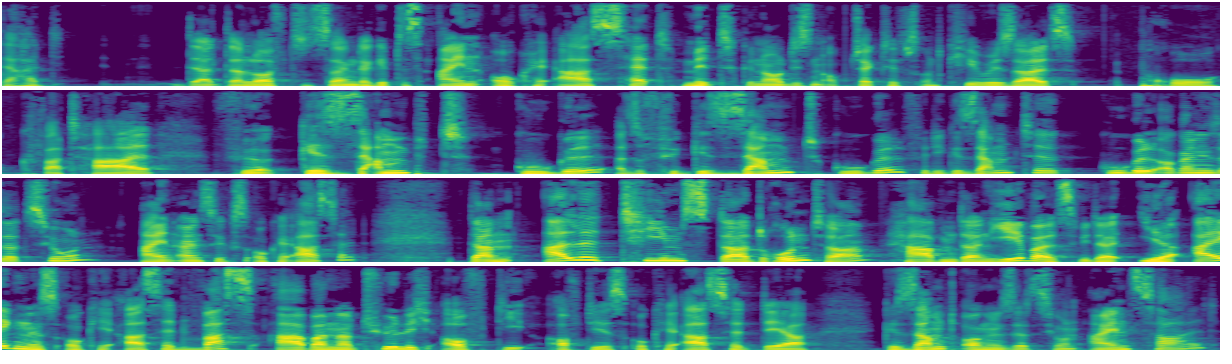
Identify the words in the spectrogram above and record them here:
da hat da, da läuft sozusagen, da gibt es ein OKR-Set mit genau diesen Objectives und Key Results pro Quartal für Gesamt Google, also für Gesamt Google, für die gesamte Google-Organisation, ein einziges OKR-Set. Dann alle Teams darunter haben dann jeweils wieder ihr eigenes OKR-Set, was aber natürlich auf die, auf dieses OKR-Set der Gesamtorganisation einzahlt.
